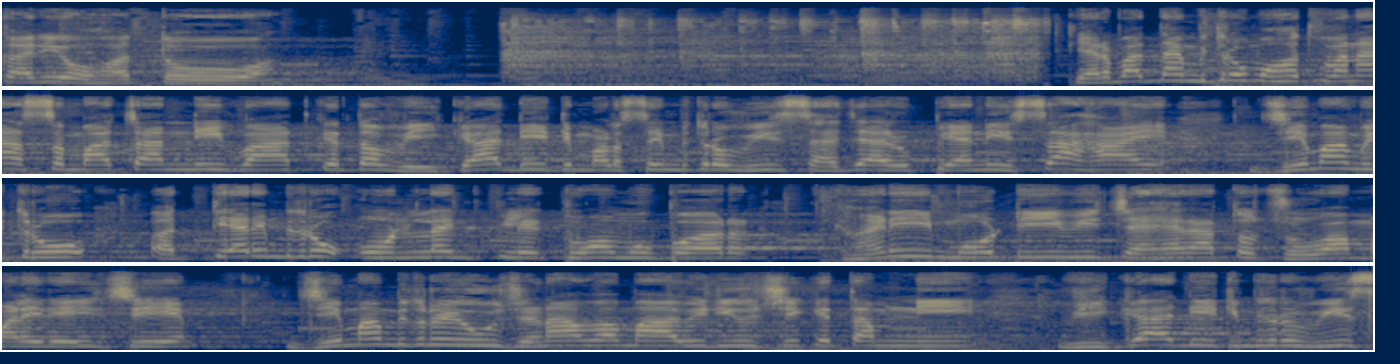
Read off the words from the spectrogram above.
કર્યો હતો. ત્યારબાદના મિત્રો મહત્વના સમાચારની વાત કરીએ તો વીઘા દીઠ મળશે મિત્રો વીસ હજાર રૂપિયાની સહાય, જેમાં મિત્રો અત્યારે મિત્રો ઓનલાઈન પ્લેટફોર્મ ઉપર ઘણી મોટી એવી જાહેરાતો જોવા મળી રહી છે. જેમાં મિત્રો એવું જણાવવામાં આવી રહ્યું છે કે તમને વીઘા દીઠ મિત્રો વીસ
